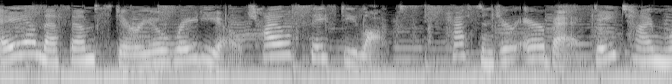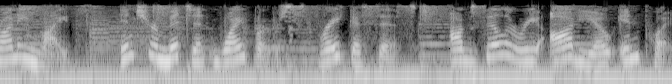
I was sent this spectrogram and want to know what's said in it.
AM FM stereo radio, child safety locks, passenger airbag, daytime running lights, intermittent wipers, brake assist, auxiliary audio input,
